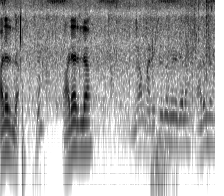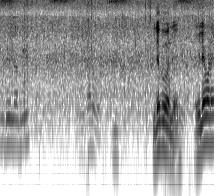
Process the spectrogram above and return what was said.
ആടെ ആരില്ല ആടെ ആരില്ല ഇല പോവല്ലേ? ഇല പോണേ?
